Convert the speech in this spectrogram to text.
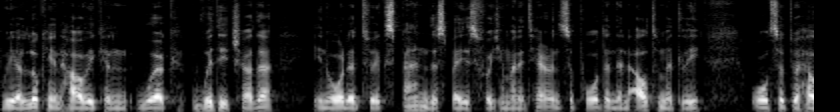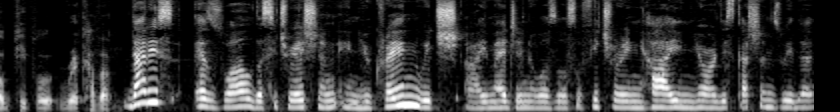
We are looking at how we can work with each other in order to expand the space for humanitarian support and then ultimately also to help people recover. That is as well the situation in Ukraine, which I imagine was also featuring high in your discussions with the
